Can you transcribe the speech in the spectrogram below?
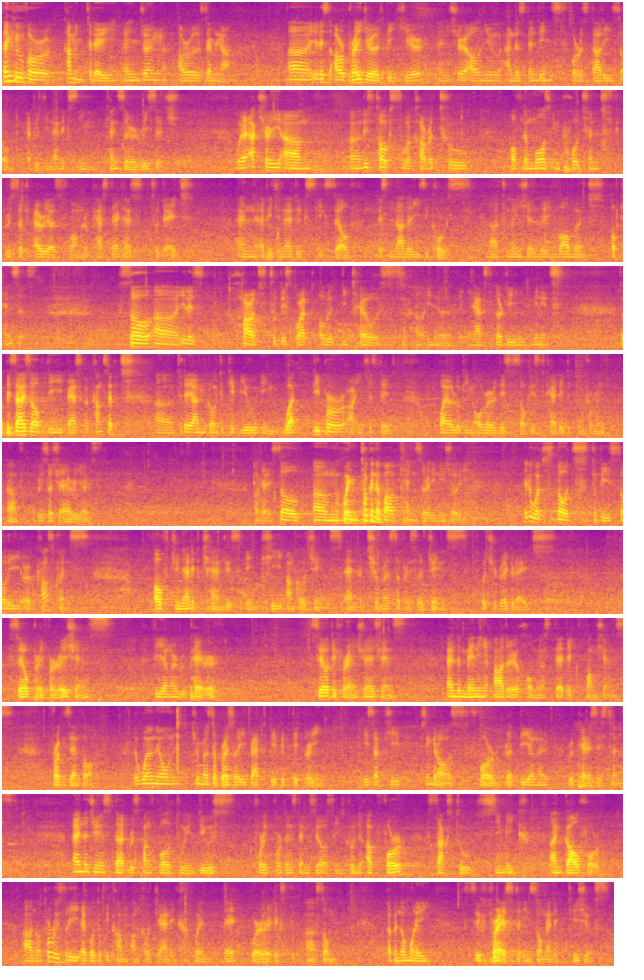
thank you for coming today and join our seminar. Uh, it is our pleasure to be here and share our new understandings for the studies of epigenetics in cancer research. Well, actually, um, uh, these talks will cover two of the most important research areas from the past decades to date. And epigenetics itself is not an easy course, not to mention the involvement of cancers. So uh, it is hard to describe all the details uh, in the next 30 minutes. So besides of the basic concept, uh, today I'm going to give you in what people are interested while looking over these sophisticated uh, research areas. Okay, so um, when talking about cancer initially, it was thought to be solely a consequence of genetic changes in key oncogenes and tumor suppressor genes, which regulate cell proliferations, DNA repair, cell differentiations, and many other homeostatic functions. For example, the well-known tumor suppressor effect p53 is a key signal for the DNA repair systems. And the genes that are responsible to induce pluripotent stem cells, including ALK4, SOX2, c-MYC, and GAL4, are notoriously able to become oncogenic when they were uh, so abnormally expressed in somatic tissues.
